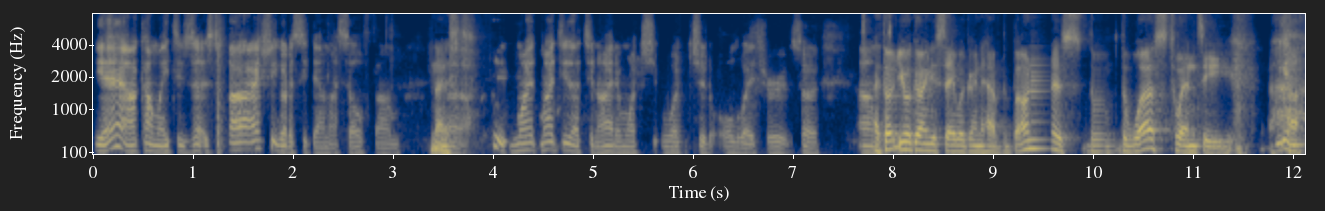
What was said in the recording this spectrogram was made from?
yeah i can't wait to so, so i actually got to sit down myself um Nice. uh, might might do that tonight and watch watch it all the way through so um, I thought you were going to say we're going to have the bonus, the, the worst 20. Yeah.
